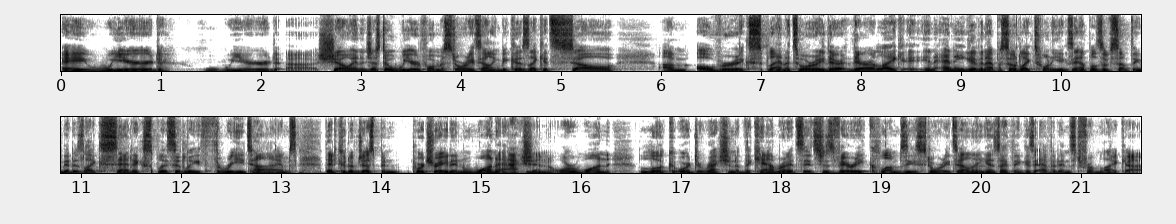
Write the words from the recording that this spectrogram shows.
a weird, weird uh, show and just a weird form of storytelling because like it's so um, over explanatory. There there are like in any given episode like 20 examples of something that is like said explicitly three times that could have just been portrayed in one action or one look or direction of the camera. It's it's just very clumsy storytelling as I think is evidenced from like uh,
